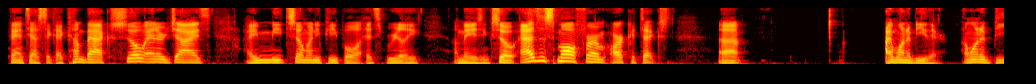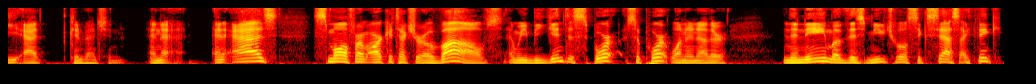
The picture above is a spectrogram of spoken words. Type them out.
fantastic. I come back so energized. I meet so many people. It's really amazing. So, as a small firm architect, uh, I want to be there. I want to be at convention, and and as small firm architecture evolves and we begin to support support one another in the name of this mutual success, I think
